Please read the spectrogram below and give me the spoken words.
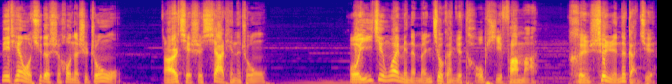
那天我去的时候呢是中午，而且是夏天的中午。我一进外面的门，就感觉头皮发麻，很瘆人的感觉。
